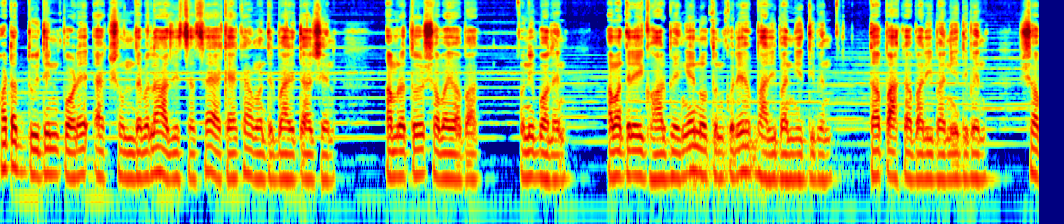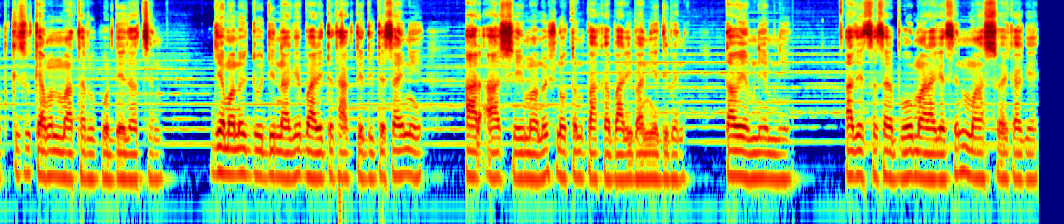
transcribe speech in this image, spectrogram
হঠাৎ দুই দিন পরে এক সন্ধ্যাবেলা আজিজ চাচা একা একা আমাদের বাড়িতে আসেন। আমরা তো সবাই অবাক। উনি বলেন, আমাদের এই ঘর ভেঙে নতুন করে বাড়ি বানিয়ে দিবেন। তা পাকা বাড়ি বানিয়ে দিবেন। সব কিছু কেমন মাথার উপর দিয়ে যাচ্ছেন। যে মানুষ দুই দিন আগে বাড়িতে থাকতে দিতে চায়নি, আর আজ সেই মানুষ নতুন পাকা বাড়ি বানিয়ে দিবেন। তাও এমনি এমনি। আজিজ চাচার বউ মারা গেছেন মাস ছয়েক আগে।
